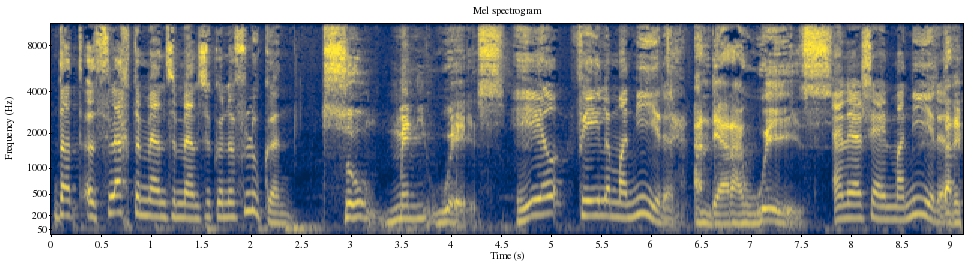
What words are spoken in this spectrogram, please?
dat eh, slechte mensen mensen kunnen vloeken. So many ways. Heel vele manieren. And there are ways En er zijn that manieren the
